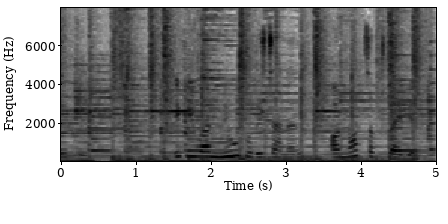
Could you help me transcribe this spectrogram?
help you. If you are new to this channel or not subscribed yet,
